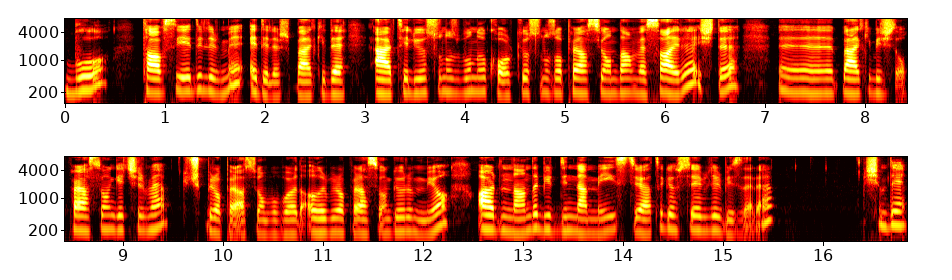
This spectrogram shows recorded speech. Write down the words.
bu tavsiye edilir mi? Edilir. Belki de erteliyorsunuz bunu, korkuyorsunuz operasyondan vesaire. İşte e, belki bir işte operasyon geçirme, küçük bir operasyon bu bu arada ağır bir operasyon görünmüyor. Ardından da bir dinlenmeyi, istirahatı gösterebilir bizlere. Şimdi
